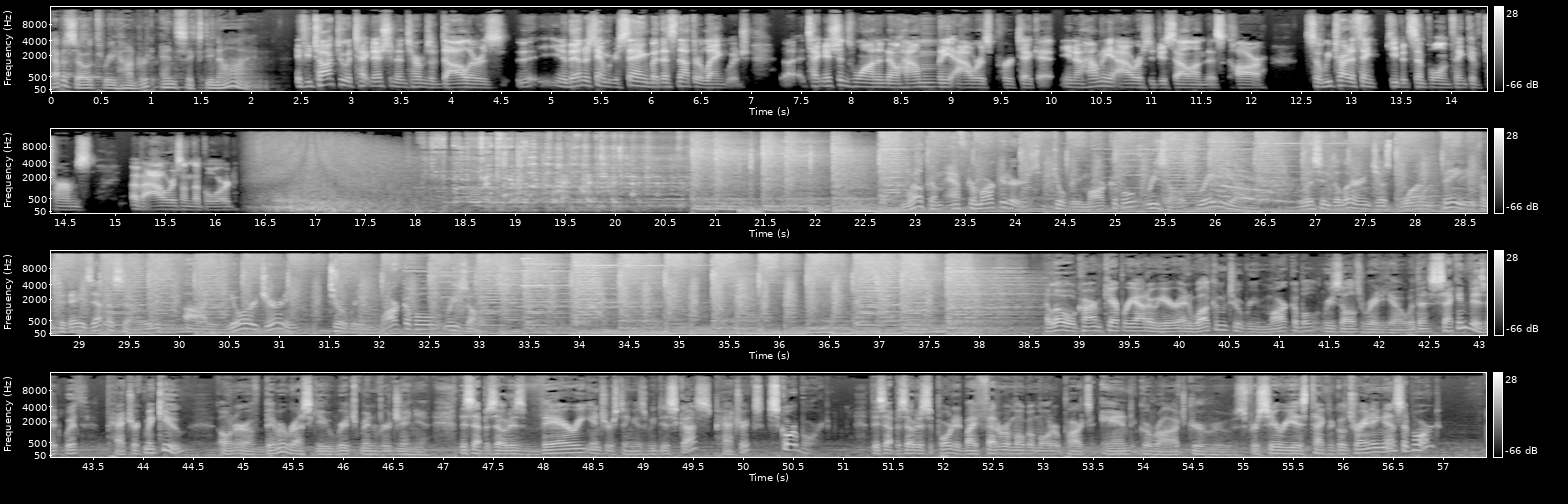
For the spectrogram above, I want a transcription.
episode 369. If you talk to a technician in terms of dollars, you know they understand what you're saying, but that's not their language. Uh, technicians want to know how many hours per ticket. You know, how many hours did you sell on this car? So we try to think, keep it simple, and think of terms of hours on the board. Welcome, aftermarketers, to Remarkable Results Radio. Listen to learn just one thing from today's episode on your journey to remarkable results. Hello, Carm Capizzi here, and welcome to Remarkable Results Radio with a second visit with Patrick McHugh, owner of Bimmer Rescue, Richmond, Virginia. This episode is very interesting as we discuss Patrick's scoreboard. This episode is supported by Federal Mogul Motor Parts and Garage Gurus. For serious technical training and support,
